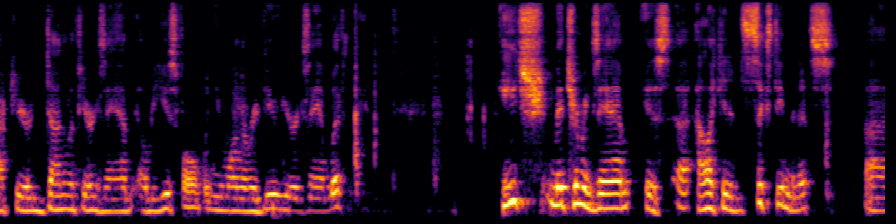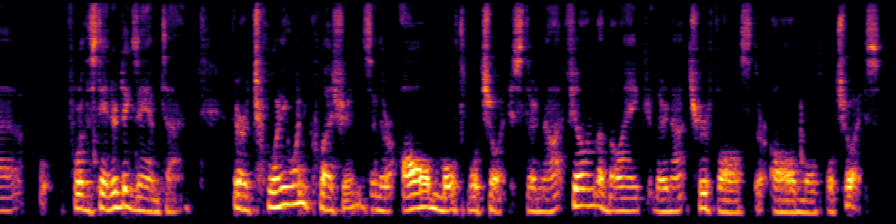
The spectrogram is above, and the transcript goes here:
after you're done with your exam. It'll be useful when you want to review your exam with me. Each midterm exam is uh, allocated 60 minutes uh, for the standard exam time. There are 21 questions and they're all multiple choice. They're not fill in the blank, they're not true false, they're all multiple choice.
